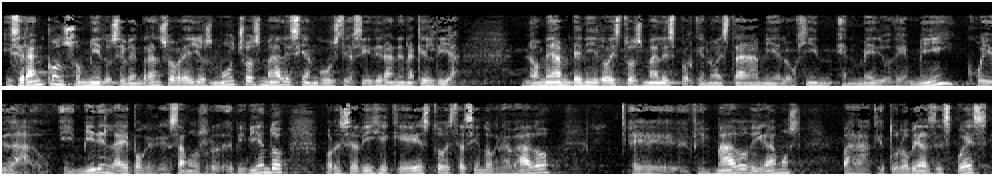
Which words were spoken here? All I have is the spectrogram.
y serán consumidos, y vendrán sobre ellos muchos males y angustias, y dirán en aquel día, no me han venido estos males porque no está mi Elohim en medio de mí, cuidado. Y miren la época que estamos viviendo, por eso dije que esto está siendo grabado, eh, filmado, digamos, para que tú lo veas después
